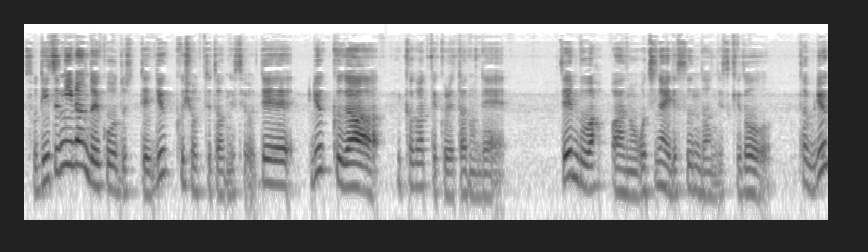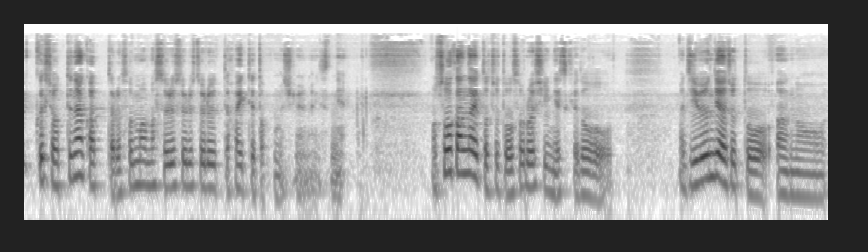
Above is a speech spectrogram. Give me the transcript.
そう、ディズニーランド行こうとして、リュック背負ってたんですよ。で、リュックが引っかかってくれたので、全部は、あの、落ちないで済んだんですけど、多分リュック背負ってなかったら、そのままスルスルスルって入ってたかもしれないですね。そう考えるとちょっと恐ろしいんですけど、自分ではちょっと、あの、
